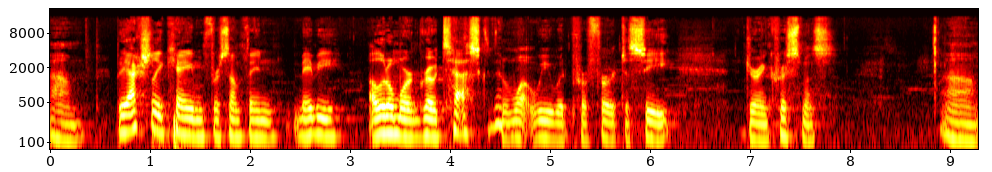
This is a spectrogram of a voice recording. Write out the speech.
Um, but he actually came for something maybe a little more grotesque than what we would prefer to see during Christmas. Um,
